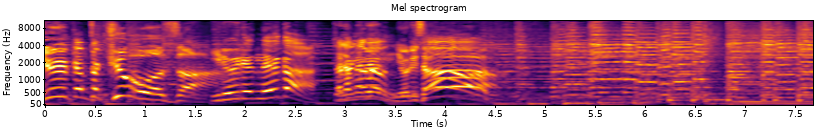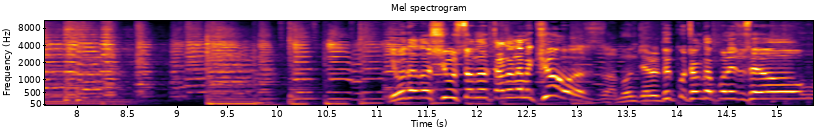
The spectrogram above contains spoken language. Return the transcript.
일요일 깜짝 퀴즈. 일요일엔 내가 짜장라면 요리사. 이보다 더 쉬울 수 없는 짜장라면 퀴즈. 문제를 듣고 정답 보내주세요.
